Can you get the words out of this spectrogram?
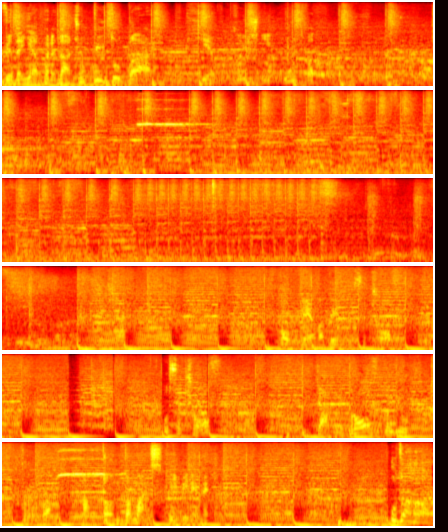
Віддає передачу під удар. Є ближній кут. Коплює Вадим Усачов. Усачов. Тягне бровкою. Антон Доманський біля м'яча. Удар!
